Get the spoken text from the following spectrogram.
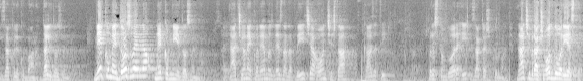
zakolje kurbana. Da li je dozvoljeno? Nekome je dozvoljeno, nekom nije dozvoljeno. Znači, onaj ko ne, ne zna da priča, on će šta kazati prstom gore i zaklaže kurban. Znači, braćo, odgovor jeste,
